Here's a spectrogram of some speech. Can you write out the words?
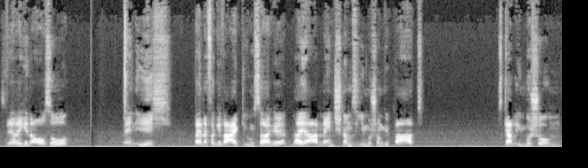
Es wäre genauso, wenn ich bei einer Vergewaltigung sage, naja, Menschen haben sich immer schon gepaart, es gab immer schon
